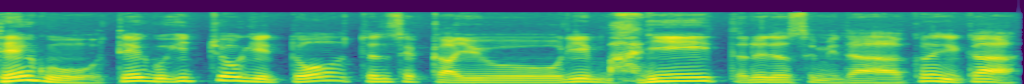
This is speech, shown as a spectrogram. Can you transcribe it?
대구, 대구 이쪽이 또 전세가율이 많이 떨어졌습니다. 그러니까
